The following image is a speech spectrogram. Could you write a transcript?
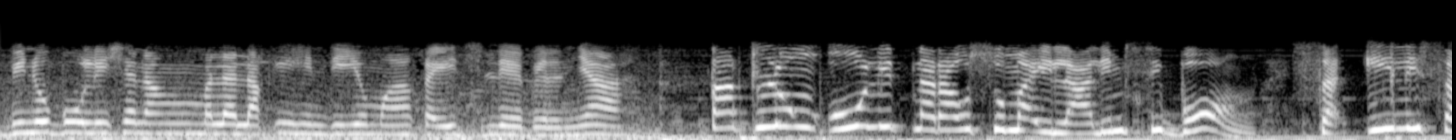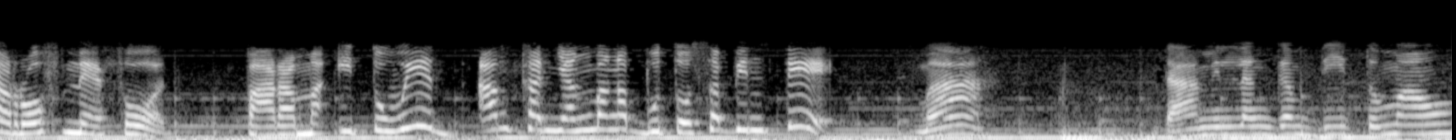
binubuli siya ng malalaki, hindi yung mga ka-age level niya. Tatlong ulit na raw sumailalim si Bong sa Ilisarov method para maituwid ang kanyang mga buto sa binti. Ma, daming langgam dito, ma, oh.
